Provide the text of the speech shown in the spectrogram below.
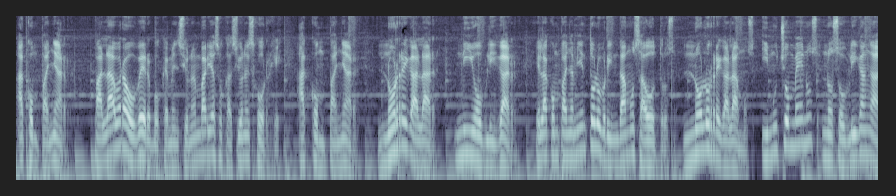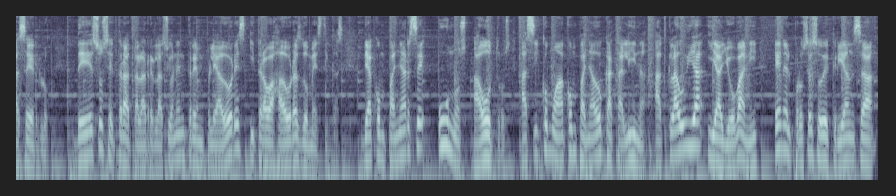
Acompañar, palabra o verbo que mencionó en varias ocasiones Jorge, acompañar, no regalar ni obligar. El acompañamiento lo brindamos a otros, no lo regalamos y mucho menos nos obligan a hacerlo. De eso se trata la relación entre empleadores y trabajadoras domésticas, de acompañarse unos a otros, así como ha acompañado Catalina a Claudia y a Giovanni en el proceso de crianza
